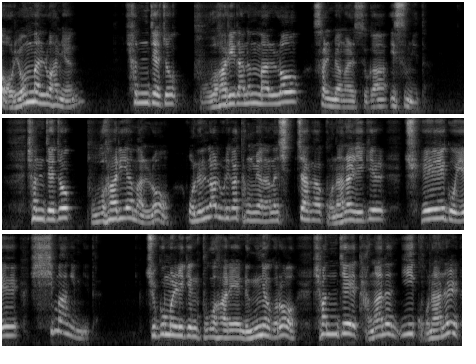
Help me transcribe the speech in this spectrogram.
어려운 말로 하면 현재적 부활이라는 말로 설명할 수가 있습니다. 현재적 부활이야말로 오늘날 우리가 당면하는 십자가 고난을 이길 최고의 희망입니다. 죽음을 이긴 부활의 능력으로 현재 당하는 이 고난을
